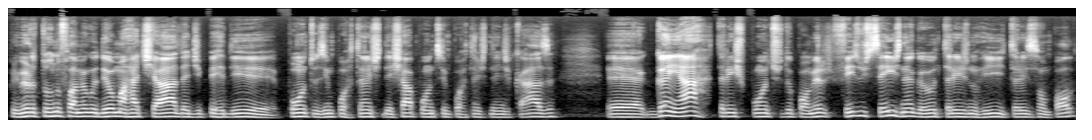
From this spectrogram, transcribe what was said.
Primeiro turno o Flamengo deu uma rateada de perder pontos importantes, deixar pontos importantes dentro de casa é, ganhar três pontos do Palmeiras, fez os seis, né? Ganhou três no Rio e três em São Paulo.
